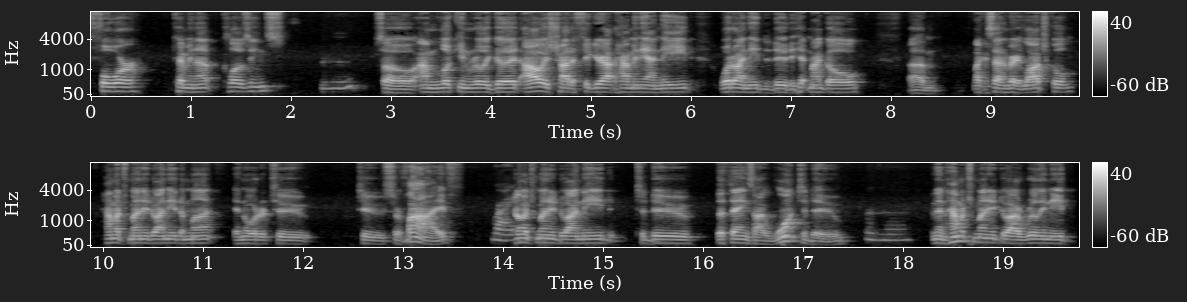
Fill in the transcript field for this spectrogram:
four coming up closings, mm-hmm. so I'm looking really good. I always try to figure out how many I need. What do I need to do to hit my goal? Um, like I said, I'm very logical. How much money do I need a month in order to to survive. Right. How much money do I need to do the things I want to do? Mm-hmm. And then how much money do I really need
